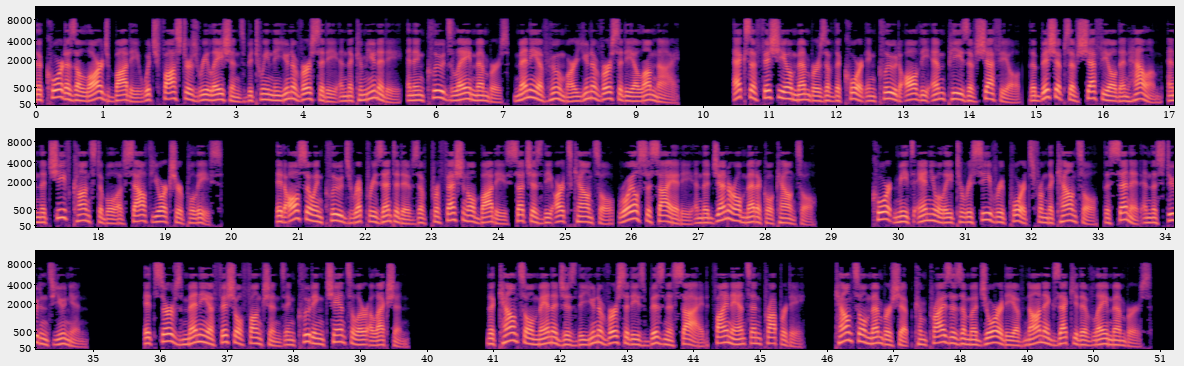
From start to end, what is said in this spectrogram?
The court is a large body which fosters relations between the university and the community, and includes lay members, many of whom are university alumni. Ex officio members of the court include all the MPs of Sheffield, the Bishops of Sheffield and Hallam, and the Chief Constable of South Yorkshire Police. It also includes representatives of professional bodies such as the Arts Council, Royal Society and the General Medical Council. Court meets annually to receive reports from the Council, the Senate and the Students' Union. It serves many official functions including chancellor election. The Council manages the university's business side finance and property. Council membership comprises a majority of non-executive lay members.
